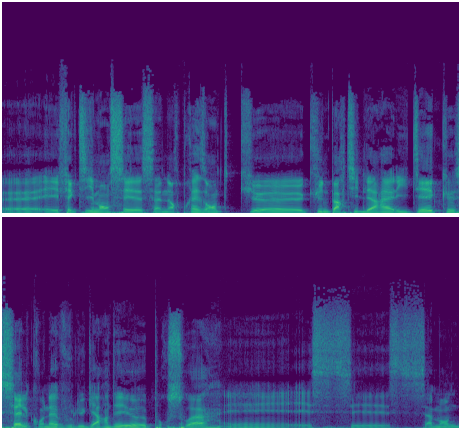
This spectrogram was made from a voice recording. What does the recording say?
Euh, et effectivement, ça ne représente qu'une partie de la réalité, que celle qu'on a voulu garder euh, pour soi. Et, ça manque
